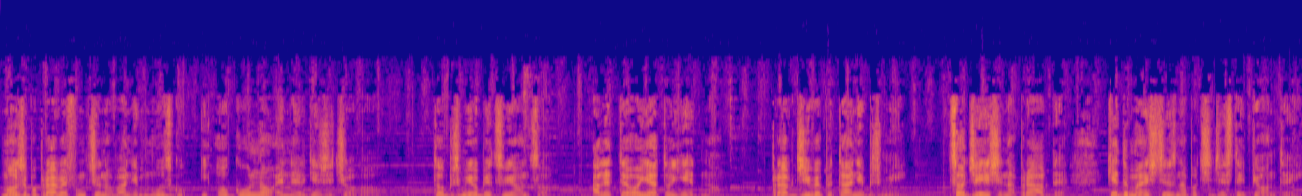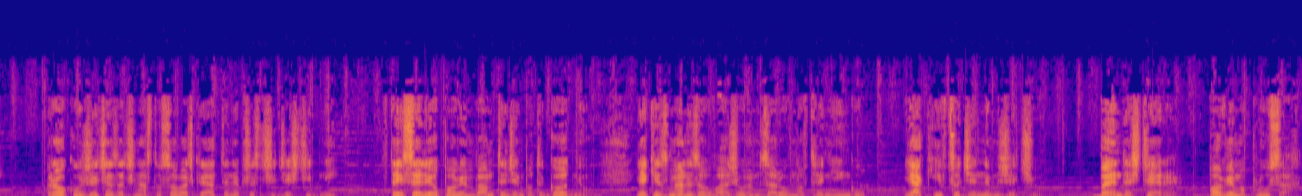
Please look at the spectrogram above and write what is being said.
może poprawiać funkcjonowanie mózgu i ogólną energię życiową. To brzmi obiecująco, ale teoria to jedno. Prawdziwe pytanie brzmi, co dzieje się naprawdę, kiedy mężczyzna po 35 roku życia zaczyna stosować kreatynę przez 30 dni? W tej serii opowiem Wam tydzień po tygodniu, jakie zmiany zauważyłem zarówno w treningu, jak i w codziennym życiu. Będę szczery, powiem o plusach,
